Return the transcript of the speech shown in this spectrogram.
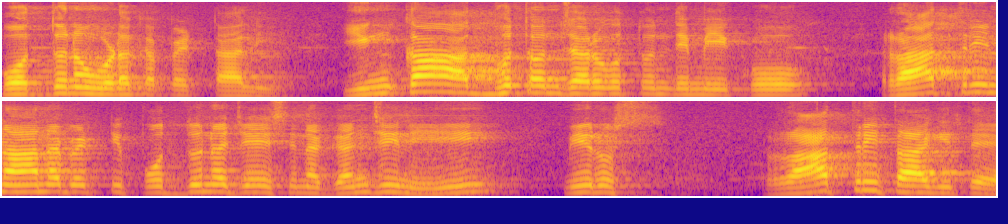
పొద్దున ఉడకబెట్టాలి ఇంకా అద్భుతం జరుగుతుంది మీకు. రాత్రి నానబెట్టి పొద్దున చేసిన గంజిని మీరు రాత్రి తాగితే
